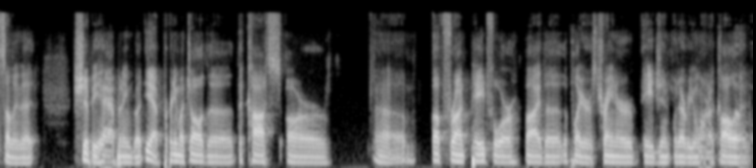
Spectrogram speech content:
something that should be happening. But yeah, pretty much all the the costs are um, upfront paid for by the the player's trainer, agent, whatever you want to call it,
